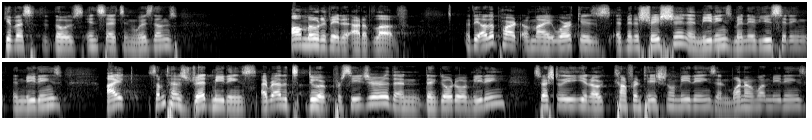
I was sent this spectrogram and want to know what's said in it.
give us those insights and wisdoms, all motivated out of love. The other part of my work is administration and meetings. Many of you sitting in meetings. I sometimes dread meetings. I'd rather t- do a procedure than, than go to a meeting, especially you know confrontational meetings and one-on-one meetings.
